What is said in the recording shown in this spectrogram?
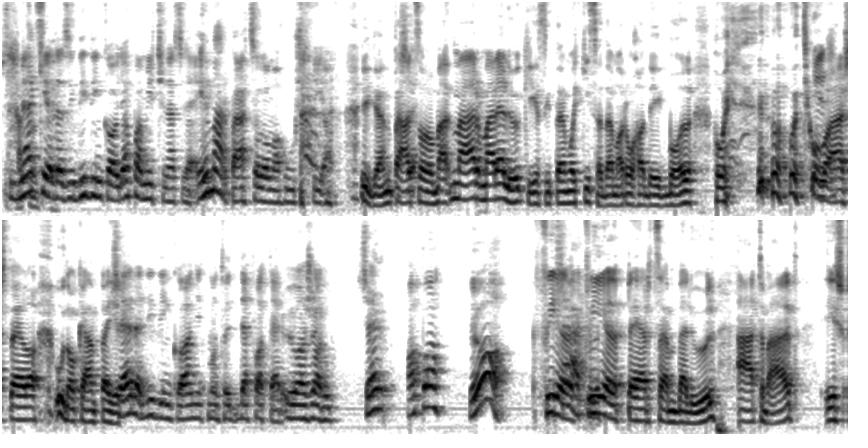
És Hát hát az- megkérdezi Didinka, hogy apa mit csinálsz, hogy én már pácolom a húst, fiam. Igen, pácolom, már, már, már előkészítem, hogy kiszedem a rohadékból, hogy, hogy hova És- ásta el a unokám És fejét. erre Didinka annyit mond, hogy de fater, ő a zsaru. És apa? Ja! És Fél, átül- fél percen belül átvált, és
